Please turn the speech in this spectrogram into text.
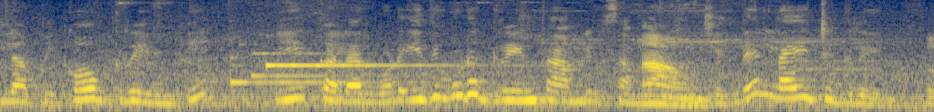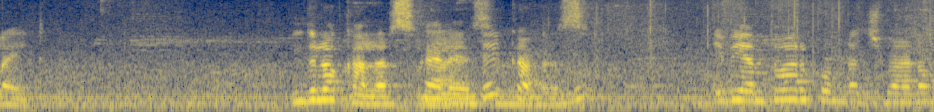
ఇలా పికాక్ గ్రీన్కి ఈ కలర్ కూడా ఇది కూడా గ్రీన్ ఫ్యామిలీకి సంబంధించింది లైట్ గ్రీన్ లైట్ ఇందులో కలర్స్ ఉన్నాయండి కలర్స్ ఇవి ఎంతవరకు ఉండొచ్చు మేడం?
